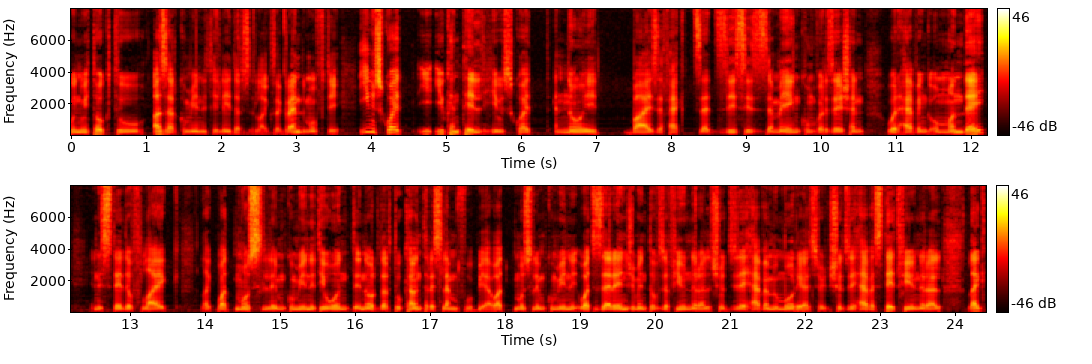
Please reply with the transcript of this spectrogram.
when we talk to other community leaders like the Grand Mufti, he was quite. You, you can tell he was quite annoyed by the fact that this is the main conversation we're having on Monday instead of like like what Muslim community want in order to counter Islamophobia. What Muslim community, what is the arrangement of the funeral? Should they have a memorial? Should they have a state funeral? Like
